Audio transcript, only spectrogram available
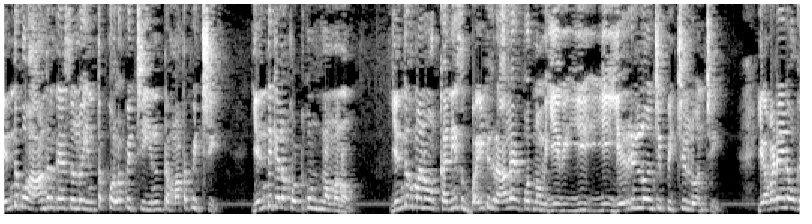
ఎందుకు ఆంధ్రదేశంలో ఇంత కులపిచ్చి ఇంత మత పిచ్చి? ఎందుకు ఇలా కొట్టుకుంటున్నాం మనం? ఎందుకు మనం కనీసం బయటకు రాలేకపోతున్నాం ఈ- ఈ ఎర్రిల్లోంచి పిచ్చిల్లోంచి? ఎవడైనా ఒక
